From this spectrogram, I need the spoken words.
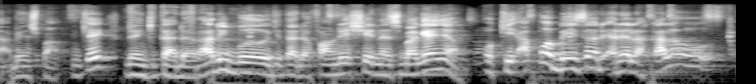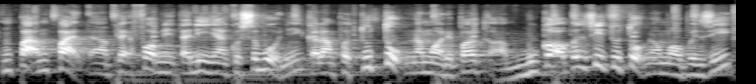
nak benchmark. Okay? Dan kita ada Rarible, kita ada Foundation dan sebagainya. Okay, apa beza dia adalah kalau empat-empat uh, platform ni tadi yang aku sebut ni kalau hampa tutup nama depa uh, buka OpenSea tutup nama OpenSea,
